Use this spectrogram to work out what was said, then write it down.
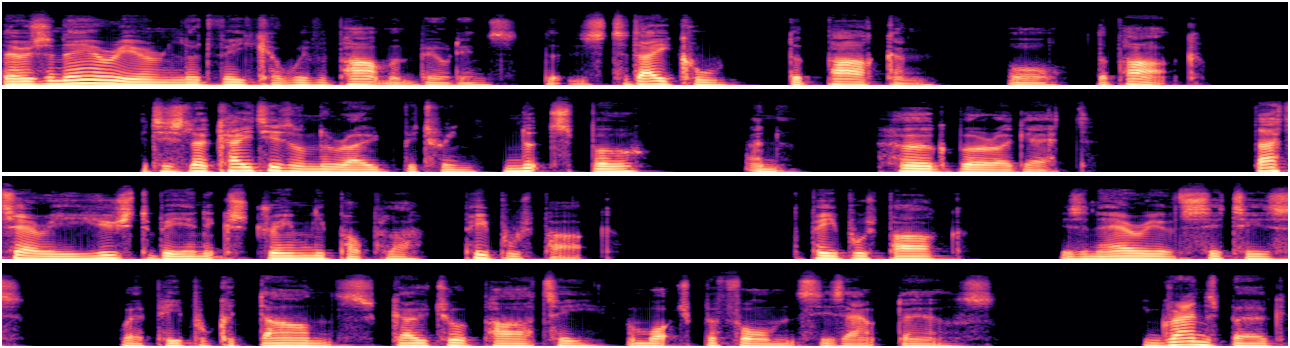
There is an area in Ludvika with apartment buildings that is today called the Parken, or the Park. It is located on the road between Knutsbo and Högberget. That area used to be an extremely popular People's Park. The People's Park is an area of cities where people could dance, go to a party, and watch performances outdoors. In Grängesberg,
